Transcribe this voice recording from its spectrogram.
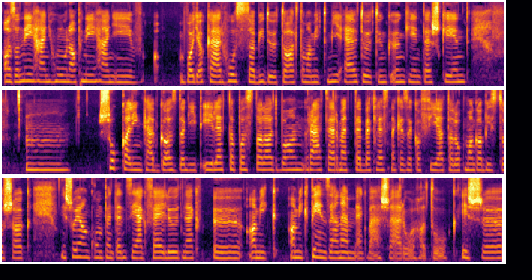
az a néhány hónap, néhány év, vagy akár hosszabb időtartam, amit mi eltöltünk önkéntesként, mm, sokkal inkább gazdagít élettapasztalatban, rátermettebbek lesznek ezek a fiatalok, magabiztosak, és olyan kompetenciák fejlődnek, ö, amik, amik pénzzel nem megvásárolhatók. És ö,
